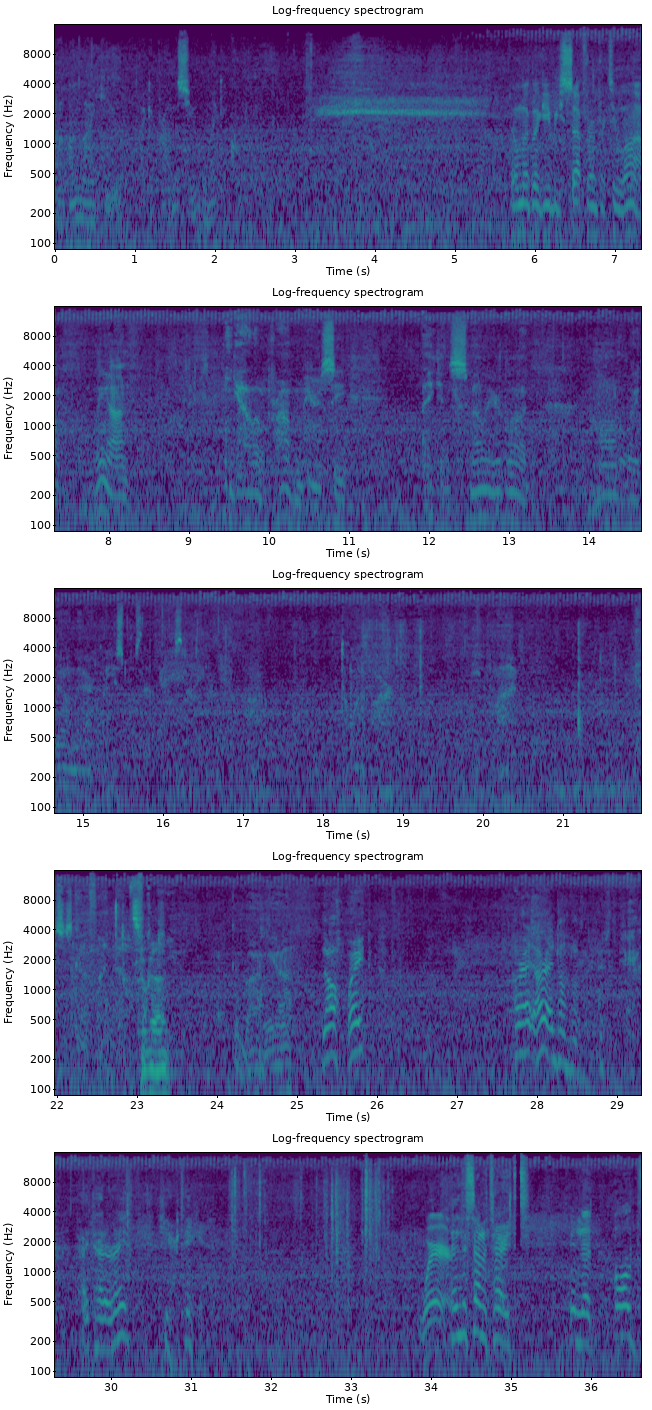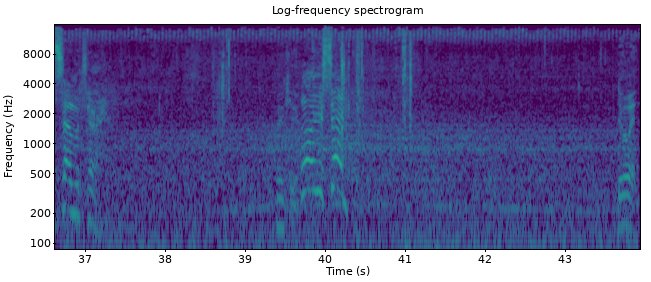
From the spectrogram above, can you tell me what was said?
well, unlike you, I can promise you we'll make it quick. Don't look like you'd be suffering for too long. Leon, you got a little problem here. See, they can smell your blood all the way down there. What do you suppose that feels like? Huh? Torn apart? Eaten alive? Guess he's gonna find out. So good. Goodbye, Leon. No, wait. All right, all right, no, no. I got it right here. Take it. Where? In the cemetery. In the old cemetery. Thank you. No, you said. Do it.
